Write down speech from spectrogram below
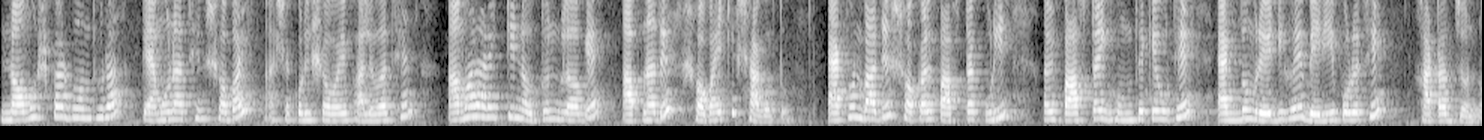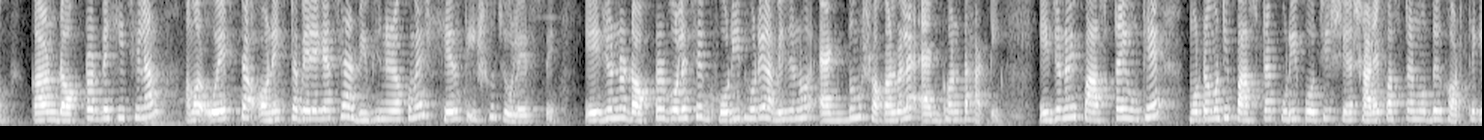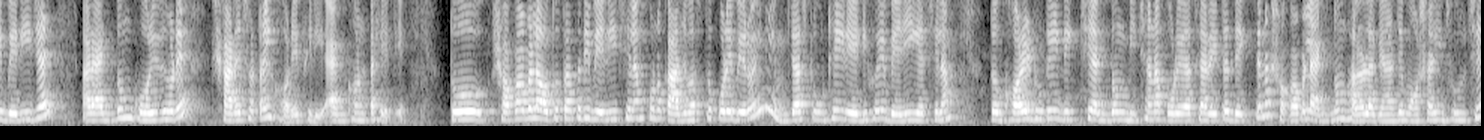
নমস্কার বন্ধুরা, কেমন আছেন সবাই? আশা করি সবাই ভালো আছেন। আমার আরেকটি নতুন ব্লগে আপনাদের সবাইকে স্বাগত। এখন বাজে সকাল পাঁচটা কুড়ি। আমি পাঁচটায় ঘুম থেকে উঠে একদম রেডি হয়ে বেরিয়ে পড়েছি। হাঁটার জন্য। কারণ ডক্টর দেখিয়েছিলাম, আমার ওয়েটটা অনেকটা বেড়ে গেছে আর বিভিন্ন রকমের হেলথ ইস্যু চলে এসছে। এই জন্য ডক্টর বলেছে, ঘড়ি ধরে আমি যেন একদম সকালবেলা এক ঘণ্টা হাঁটি। এই জন্য আমি পাঁচটায় উঠে মোটামুটি পাঁচটা কুড়ি পঁচিশ সাড়ে পাঁচটার মধ্যে ঘর থেকে বেরিয়ে যাই আর একদম ঘড়ি ধরে সাড়ে ছটায় ঘরে ফিরি, এক ঘণ্টা হেঁটে। তো সকালবেলা অত তাড়াতাড়ি বেরিয়েছিলাম, কোনো কাজ বাস্ত করে বেরোয়নি জাস্ট উঠেই রেডি হয়ে বেরিয়ে গেছিলাম। তো ঘরে ঢুকেই দেখছি একদম বিছানা পড়ে আছে। আর এটা দেখতে না সকালবেলা একদম ভালো লাগে না যে মশারি ঝুলছে।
